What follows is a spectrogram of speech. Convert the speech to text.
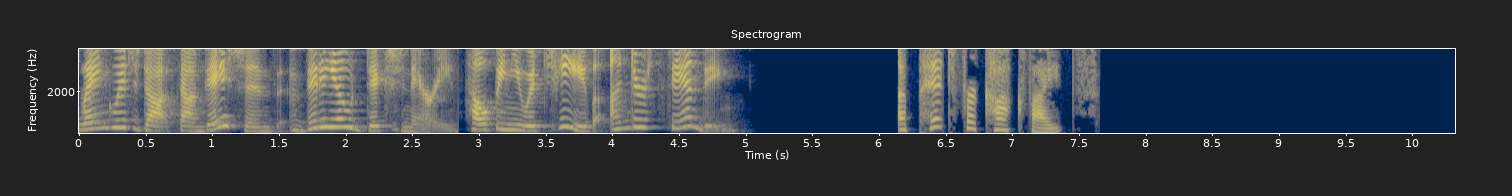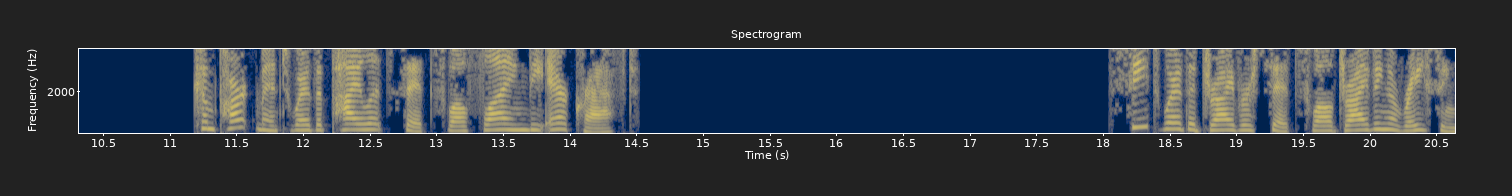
Language.Foundation's Video Dictionary, helping you achieve understanding. A pit for cockfights. Compartment where the pilot sits while flying the aircraft. Seat where the driver sits while driving a racing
